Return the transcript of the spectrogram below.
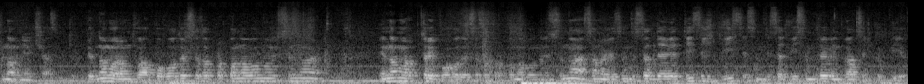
Шановні учасники. Під номером 2 погодився з запропонованою ціною. І номер 3 погодився запропонованою ціною, а саме 89 тисяч 278 гривень 20 копійок.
